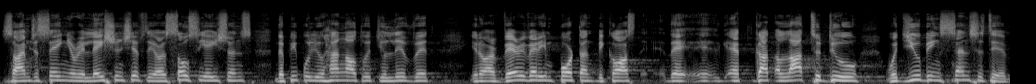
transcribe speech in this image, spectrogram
So I'm just saying your relationships, your associations, the people you hang out with, you live with, you know, are very, very important because they, it got a lot to do with you being sensitive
